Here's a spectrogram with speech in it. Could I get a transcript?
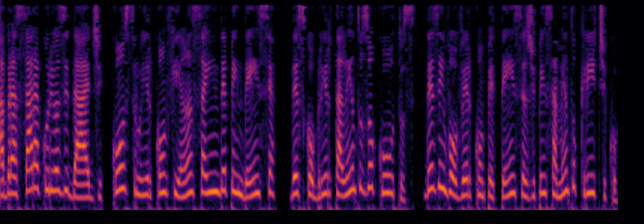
Abraçar a curiosidade, construir confiança e independência, descobrir talentos ocultos, desenvolver competências de pensamento crítico,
